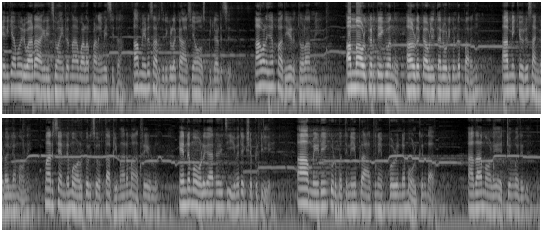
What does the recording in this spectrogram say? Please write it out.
എനിക്ക് അമ്മ ഒരുപാട് ആഗ്രഹിച്ച് വാങ്ങി തന്ന ആ വള പണയം വെച്ചിട്ടാണ് ആ അമ്മയുടെ സർജറിക്കുള്ള കാശ് ഞാൻ ഹോസ്പിറ്റലിൽ അടച്ച്. ആ വള ഞാൻ പതിയെ എടുത്തോളാം അമ്മേ. അമ്മ അവൾക്കടുത്തേക്ക് വന്ന് അവളുടെ കവളിൽ തലോടിക്കൊണ്ട് പറഞ്ഞു അമ്മയ്ക്ക് ഒരു സങ്കടമില്ല മോളെ. മറിച്ച് എന്റെ മോളെക്കുറിച്ച് ഓർത്ത് അഭിമാനം മാത്രമേ ഉള്ളൂ. എന്റെ മോൾ കാരണം ഒരു ജീവൻ രക്ഷപ്പെട്ടില്ലേ? ആ അമ്മയുടെയും കുടുംബത്തിന്റെയും പ്രാർത്ഥന എപ്പോഴും എന്റെ മോൾക്കുണ്ടാവും. അതാ മോളെ ഏറ്റവും വലുത്.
